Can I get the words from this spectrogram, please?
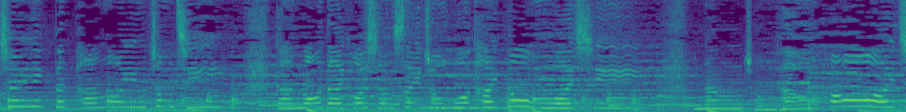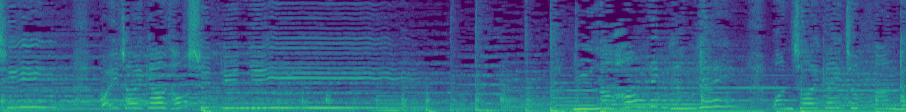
此。终止，但我大概上世做过太多坏事，能从头开始，跪在教堂说愿意。如留下的人影还在继续繁荣，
